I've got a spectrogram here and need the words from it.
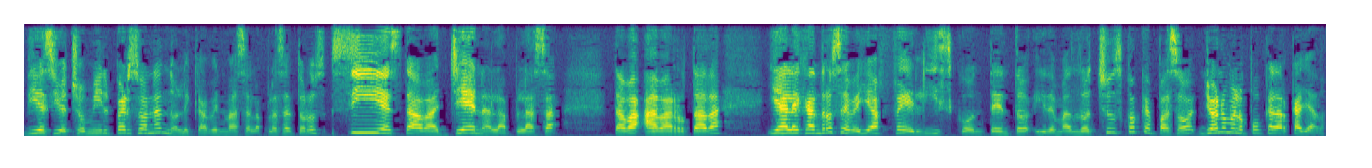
18 mil personas, no le caben más a la Plaza de Toros, sí estaba llena la plaza, estaba abarrotada. Y Alejandro se veía feliz, contento y demás. Lo chusco que pasó, yo no me lo puedo quedar callado.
